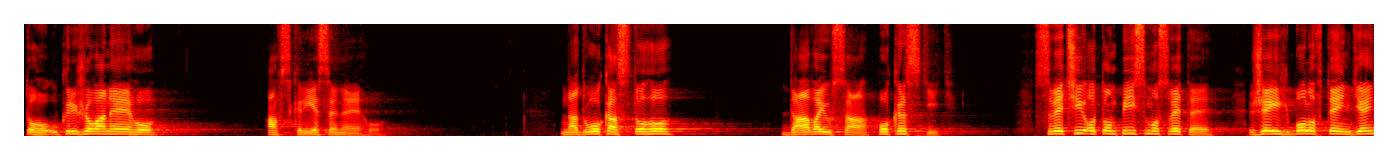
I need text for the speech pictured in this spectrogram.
toho ukrižovaného a vzkrieseného. Na dôkaz toho dávajú sa pokrstiť. Svedčí o tom písmo sveté, že ich bolo v ten deň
